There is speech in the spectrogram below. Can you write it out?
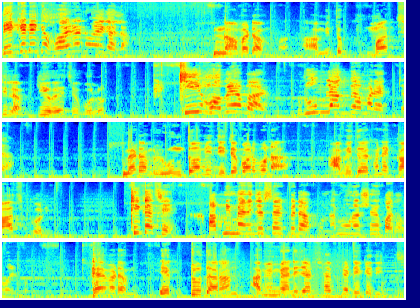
ডেকে ডেকে হয়রান হয়ে গেলাম। না ম্যাডাম আমি তো ঘুমাচ্ছিলাম। কি হয়েছে বলুন? কি হবে আবার? রুম লাগবে আমার একটা। ম্যাডাম রুম তো আমি দিতে পারব না। আমি তো এখানে কাজ করি। ঠিক আছে আপনি ম্যানেজার সাহেবকে ডাকুন আমি ওনার সঙ্গে কথা বলব। হ্যাঁ ম্যাডাম একটু দাঁড়ান আমি ম্যানেজার সাহেবকে ডেকে দিচ্ছি।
